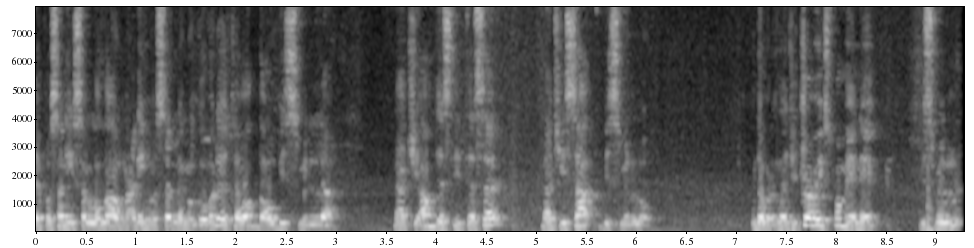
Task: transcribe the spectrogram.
da je poslanik sallallahu alejhi ve sellem govorio te vaddao bismillah. Znači abdestite se znači sa bismillah. Dobro, znači čovjek spomene bismillah,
